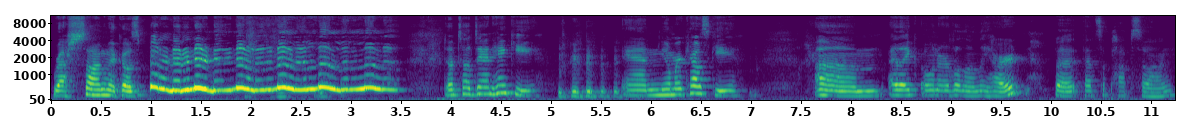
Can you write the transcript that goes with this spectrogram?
Rush song that goes, Don't Tell Dan Hankey and Neil Markowski. Um, I like Owner of a Lonely Heart, but that's a pop song.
